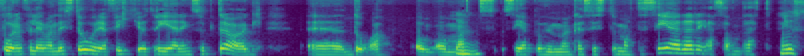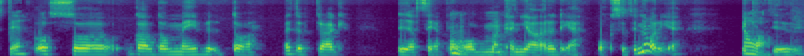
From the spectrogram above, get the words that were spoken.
Forum för levande historia fick ju ett regeringsuppdrag eh, då om, om mm. att se på hur man kan systematisera resandet. Just det. Och så gav de mig då ett uppdrag i att se på mm. om man kan göra det också till Norge. Vilket ja. ju,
